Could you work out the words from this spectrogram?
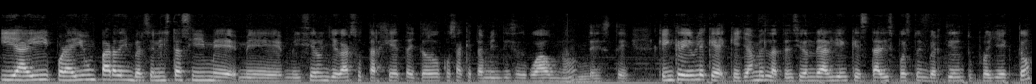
Y ahí, por ahí un par de inversionistas sí me, me, hicieron llegar su tarjeta y todo, cosa que también dices, wow, ¿no? este, qué increíble que, que llames la atención de alguien que está dispuesto a invertir en tu proyecto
